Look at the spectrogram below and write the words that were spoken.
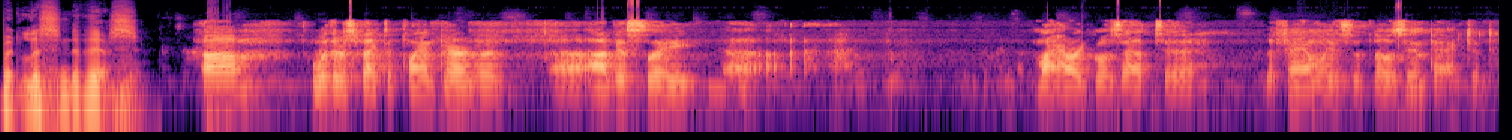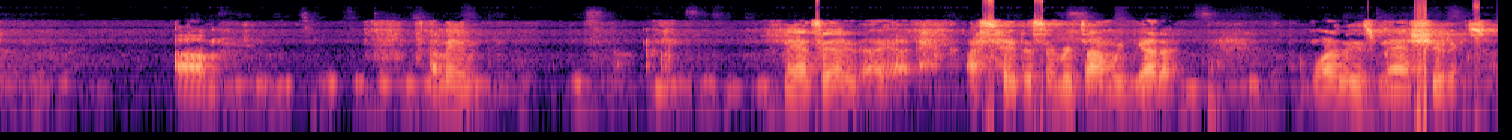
but listen to this. Um, with respect to Planned Parenthood, uh, obviously, uh, my heart goes out to the families of those impacted. Um, I mean, Nancy, I, I, I say this every time we've got a one of these mass shootings.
